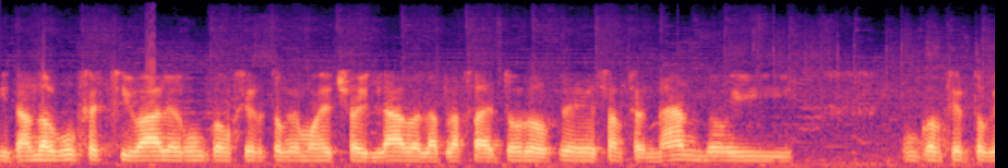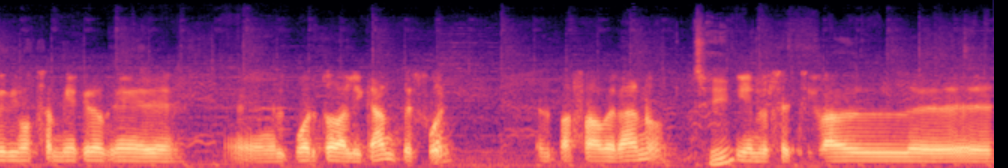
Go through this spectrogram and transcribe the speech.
quitando algún festival, algún concierto que hemos hecho aislado en la Plaza de Toros de San Fernando y un concierto que dimos también creo que en el puerto de Alicante fue el pasado verano. Y en el festival eh,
